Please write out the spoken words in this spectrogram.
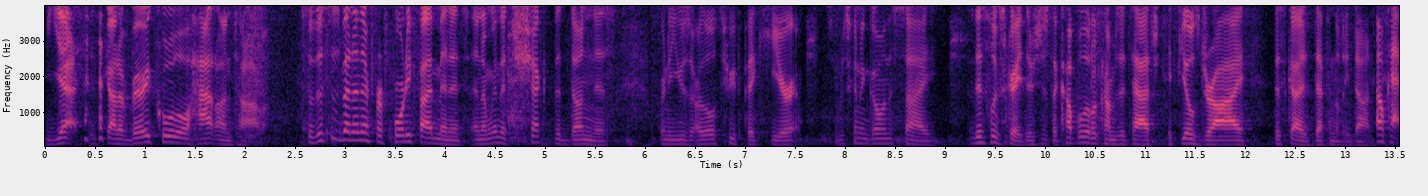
Yes, it's got a very cool little hat on top. So this has been in there for 45 minutes, and I'm gonna check the doneness. We're gonna use our little toothpick here. So I'm just gonna go on the side. This looks great. There's just a couple little crumbs attached. It feels dry. This guy is definitely done. Okay.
